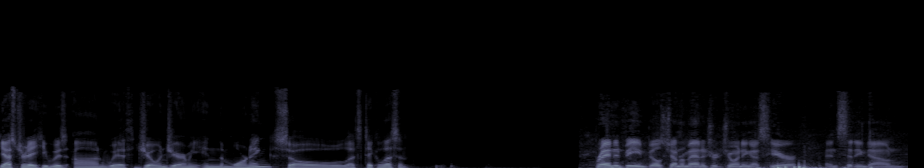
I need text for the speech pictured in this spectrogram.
Yesterday, he was on with Joe and Jeremy in the morning, so let's take a listen. Brandon Beane, Bill's general manager, joining us here and sitting down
